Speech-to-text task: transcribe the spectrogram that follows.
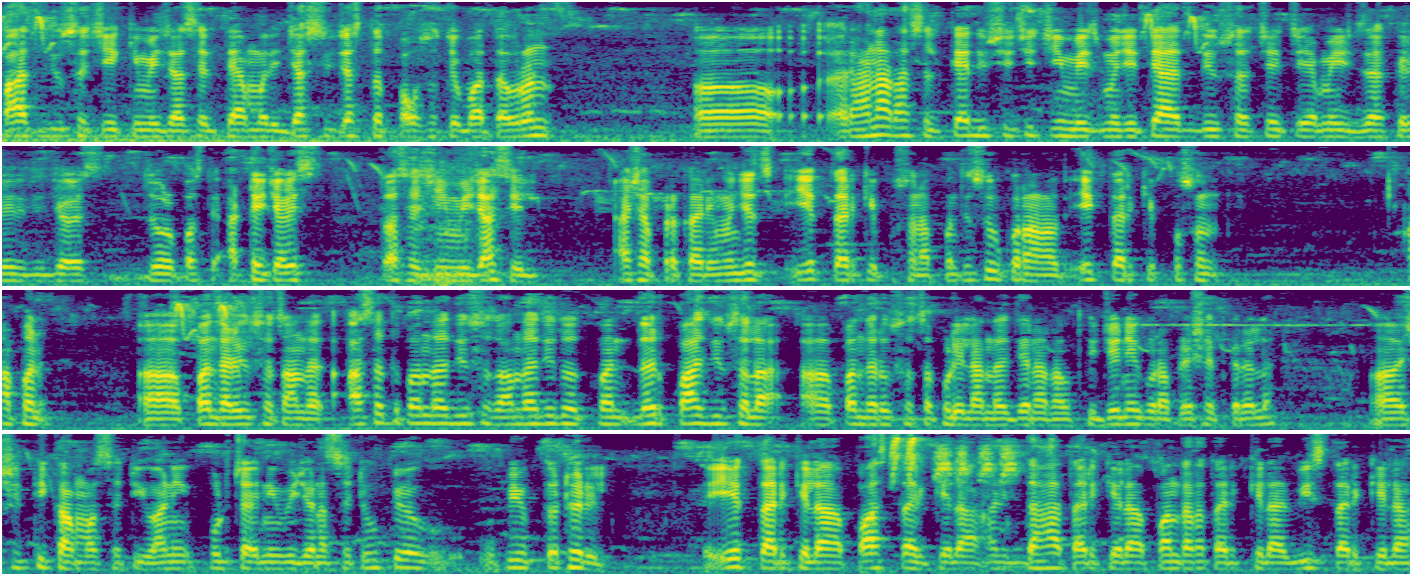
पाच दिवसाची एक इमेज असेल त्यामध्ये जास्तीत जास्त पावसाचे वातावरण राहणार असेल. त्या दिवशीचीच इमेज म्हणजे त्या दिवसाचे इमेज जवळपास ते अठ्ठेचाळीस तासाची इमेज असेल अशा प्रकारे. म्हणजेच एक तारखेपासून आपण ते सुरू करणार आहोत. एक तारखेपासून आपण पंधरा दिवसाचा अंदाज असं तर पंधरा दिवसाचा अंदाज देतो पण दर पाच दिवसाला पंधरा दिवसाचा पुढील अंदाज देणार आहोत की जेणेकरून आपल्या शेतकऱ्याला शेती कामासाठी आणि पुढच्या नियोजनासाठी उपयोग उपयुक्त ठरेल. एक तारखेला पाच तारखेला आणि दहा तारखेला पंधरा तारखेला वीस तारखेला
